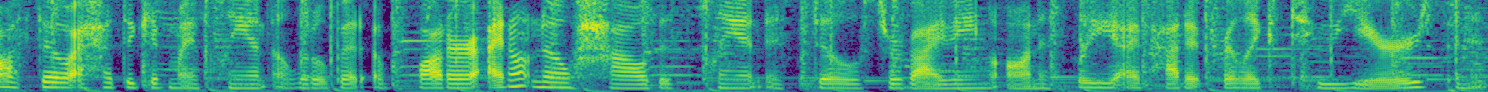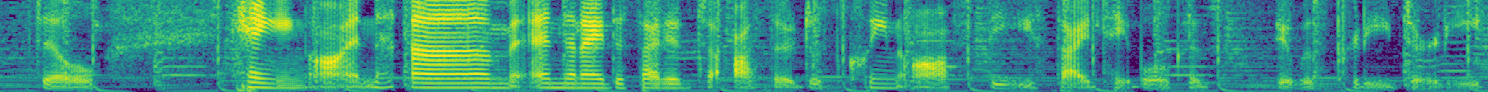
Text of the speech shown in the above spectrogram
also, I had to give my plant a little bit of water. I don't know how this plant is still surviving, honestly. I've had it for like two years and it's still hanging on. Um, and then I decided to also just clean off the side table because it was pretty dirty.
